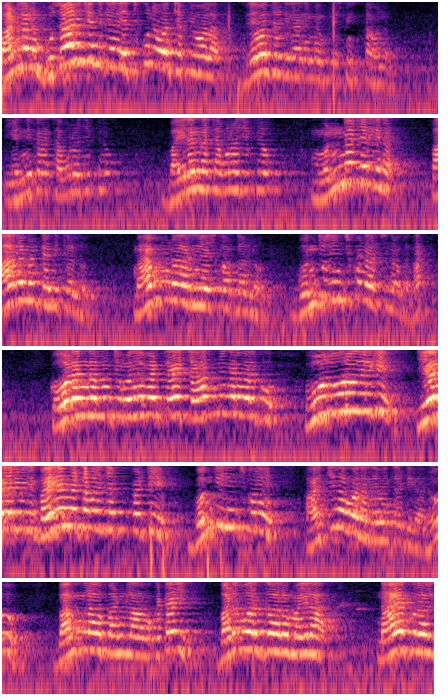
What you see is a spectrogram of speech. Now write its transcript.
బండ్లను భుజానికి ఎందుకు ఎత్తుకున్నావు అని చెప్పి ఇవాళ రేవంత్ రెడ్డి గారిని మేము ప్రశ్నిస్తా ఉన్నాం. ఎన్నికల సభలో చెప్పినాం బహిరంగ సభలో చెప్పినాం. మొన్న జరిగిన పార్లమెంట్ ఎన్నికల్లో మహబూబ్నగర్ నియోజకవర్గంలో గొంతు చించుకొని అరిచినావు కదా? కోడంగల్ నుంచి మొదలు పెడితే షాద్నగర్ వరకు ఊరు ఊరు తిరిగి ఏడెనిమిది బహిరంగ సభలు చెప్పి పెట్టి గొంతు చించుకొని అరిచినావు కదా రేవంత్ రెడ్డి గారు? బంగ్లా బండ్లా ఒకటై బడు వర్గాల మహిళ నాయకురాలు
